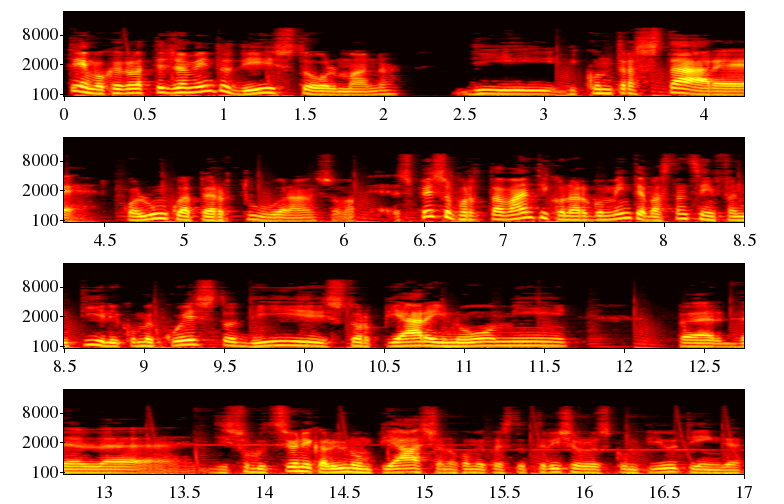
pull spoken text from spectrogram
temo che l'atteggiamento di Stallman di, di contrastare qualunque apertura, insomma, spesso portato avanti con argomenti abbastanza infantili come questo di storpiare i nomi del, di soluzioni che a lui non piacciono come questo treacherous computing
